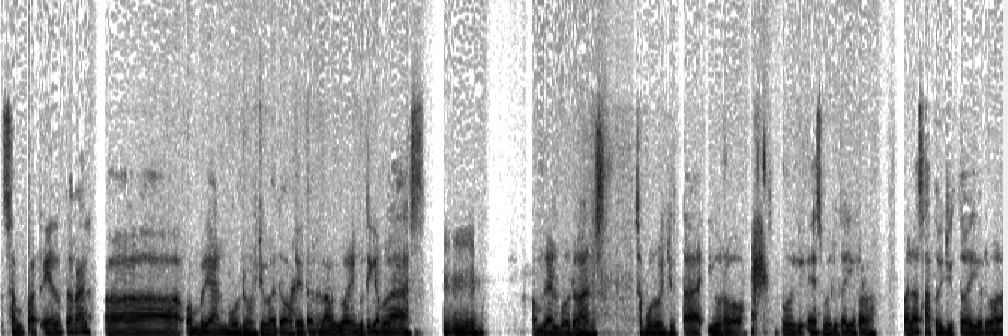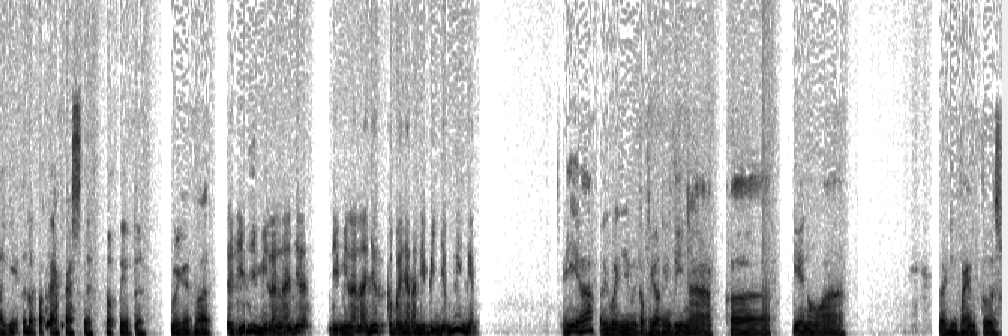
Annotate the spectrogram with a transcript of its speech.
sempat itu tuh kan eh pembelian bodoh juga tuh waktu itu tahun 2013 Mm-mm. pembelian bodoh harus 10 juta euro. 10 ju- eh 10 juta euro lah. Padahal 1 juta euro lagi itu dapat Tevez tuh waktu itu. Gue inget banget. Jadi di Milan aja, di Milan aja kebanyakan dipinjemin ya. Iya dipinjemin ke Fiorentina ke Genoa ke Juventus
